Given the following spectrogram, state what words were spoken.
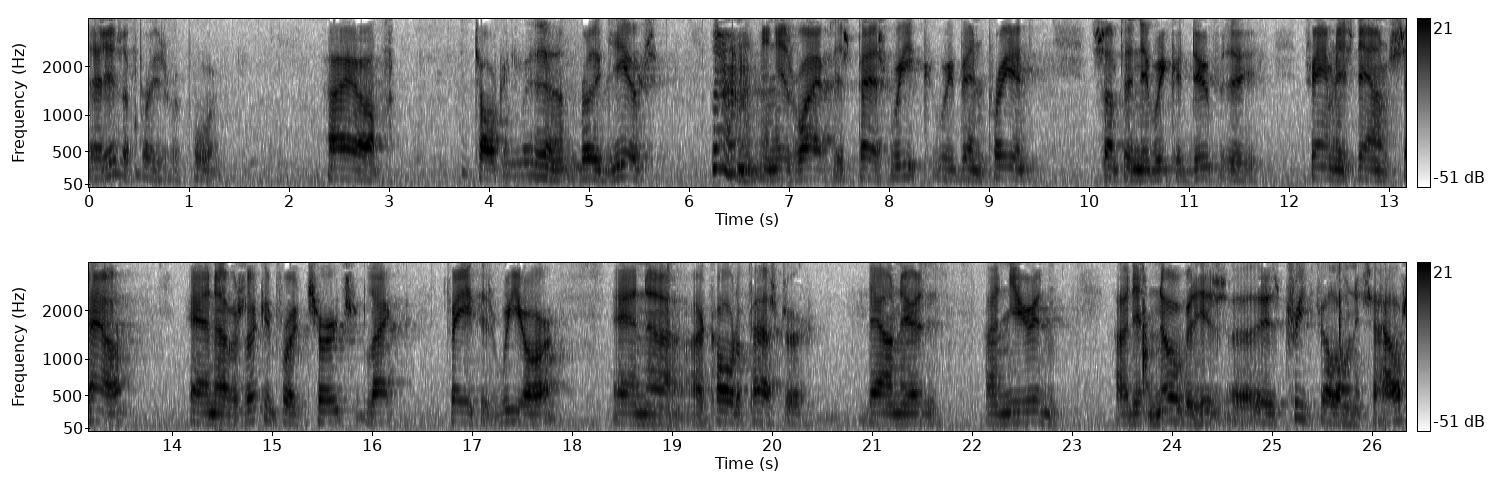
That is a praise report. I uh, talking with uh, Brother Gibbs and his wife this past week. We've been praying something that we could do for the families down south, and I was looking for a church like faith as we are, and uh, I called a pastor down there that I knew and I didn't know, but his uh, his tree fell on his house,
